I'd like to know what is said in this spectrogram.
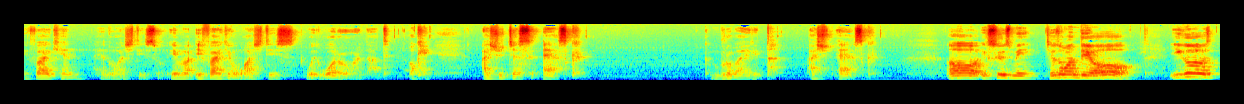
if I can hand wash this if I, if I can wash this with water or not. Okay, I should just ask. 물어봐야겠다. I should ask. 어, excuse me. 죄송한데요. 이거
